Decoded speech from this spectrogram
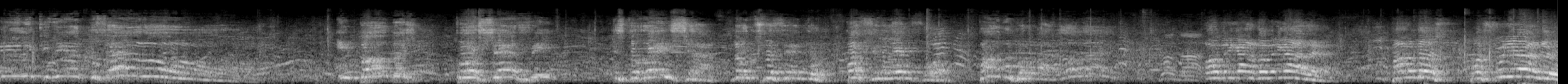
1500 euros! E palmas para o chefe que está deixa, não desfazendo, pode ser Adolfo. Palmas para o Manoel. Obrigado, obrigado! E palmas para o Juliano!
